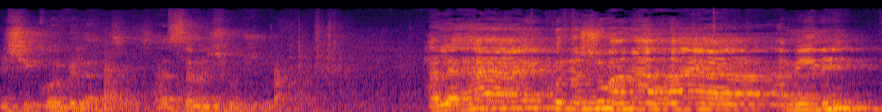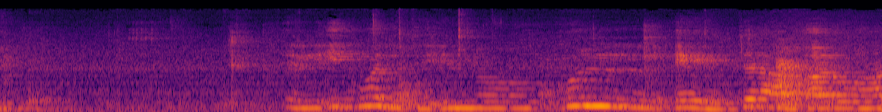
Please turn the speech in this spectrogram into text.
مش equivalence هسه بنشوف شو. هلا هاي كنا شو معناها هاي يا أمينة؟ ال equality إنه كل A بتلعب R1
